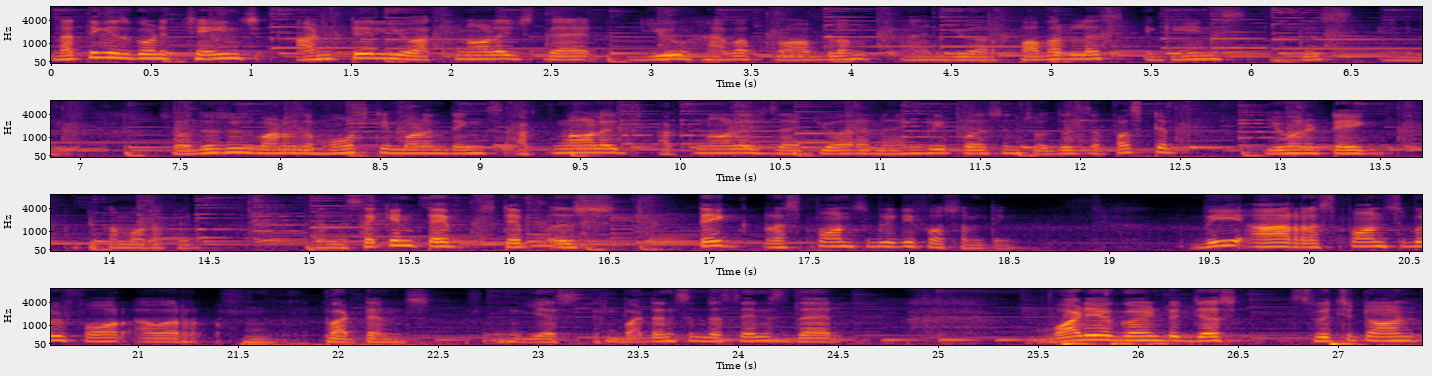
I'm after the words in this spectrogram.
Nothing is going to change until you acknowledge that you have a problem and you are powerless against this so this is one of the most important things. Acknowledge acknowledge that you are an angry person. So this is the first step you want to take to come out of it. And the second step step is take responsibility for something. We are responsible for our buttons. Yes buttons in the sense that what you're going to just switch it on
